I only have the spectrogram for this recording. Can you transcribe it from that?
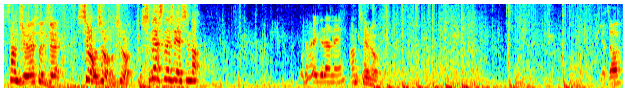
30そいつ白白白死んだ死んだ死んだ死んだ俺ハイグラね。アンチャイロやった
